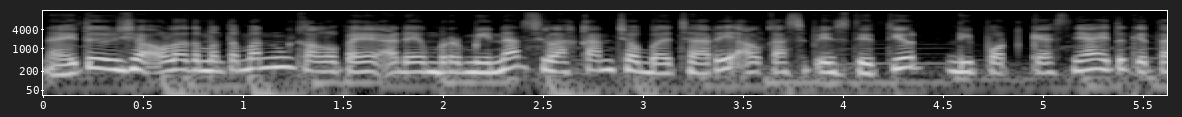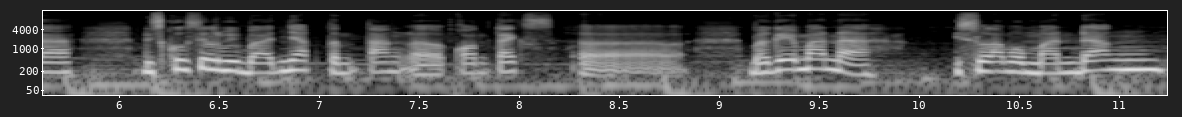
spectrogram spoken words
Nah itu insya Allah teman-teman kalau pengen ada yang berminat silahkan coba cari Al Kasib Institute di podcastnya. Itu kita diskusi lebih banyak tentang uh, konteks uh, bagaimana Islam memandang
